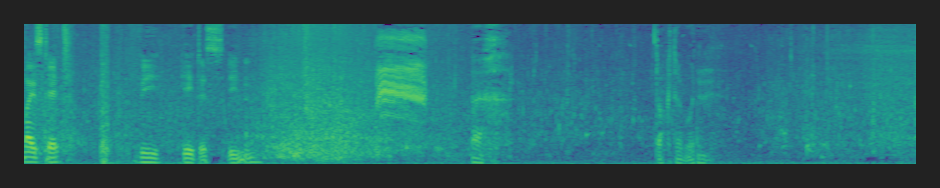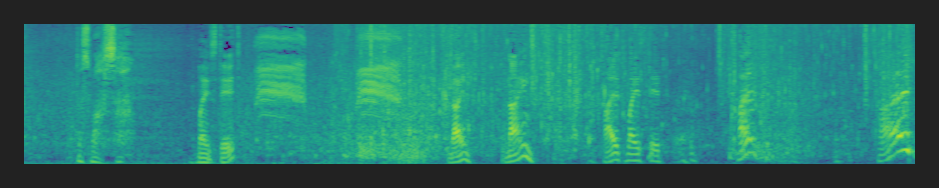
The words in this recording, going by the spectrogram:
Majestät, wie geht es Ihnen? Dr. Wooden. Das Wasser. Majestät? Nein, nein! Halt, Majestät! Halt! Halt!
